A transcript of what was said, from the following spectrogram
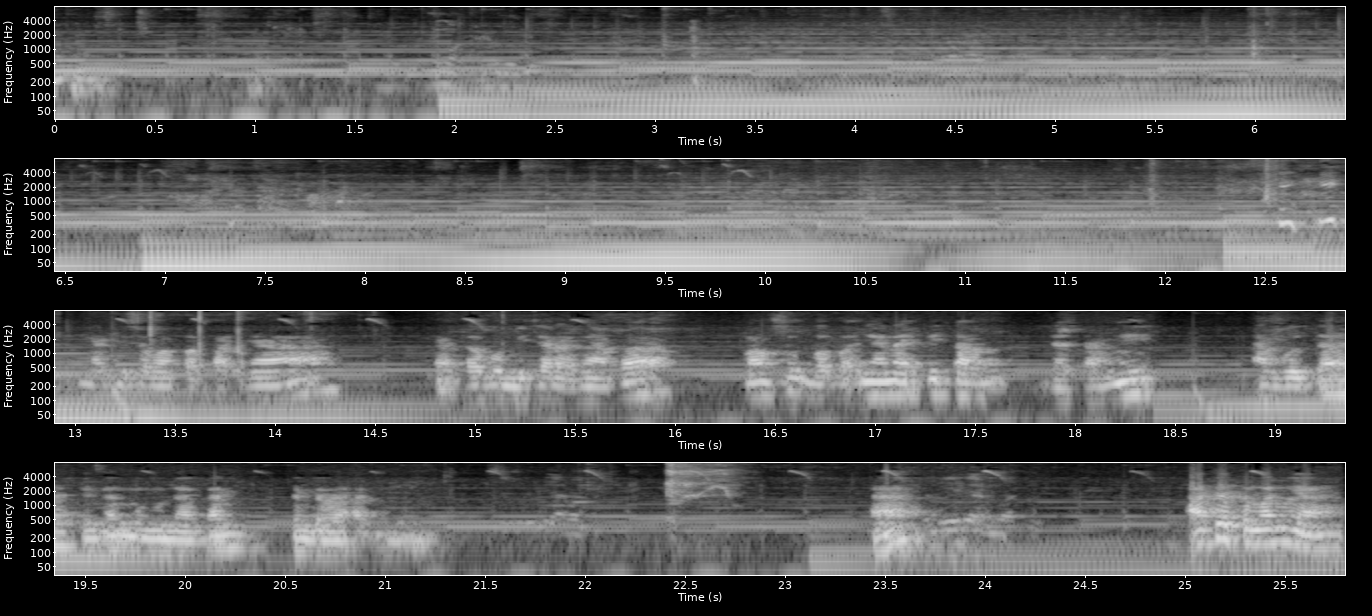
Thank you. Ngaji sama bapaknya, nggak tahu pembicaraannya apa, langsung bapaknya naik pitam, datangi anggota dengan menggunakan kendaraan ini. Hah? Ada temannya,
